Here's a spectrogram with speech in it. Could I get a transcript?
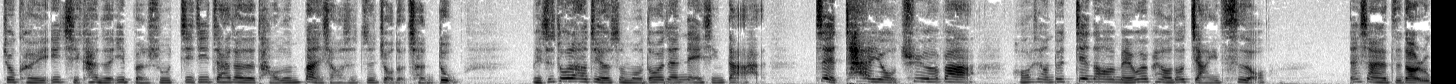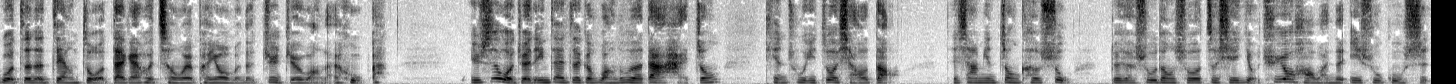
就可以一起看着一本书叽叽喳喳的讨论半小时之久的程度。每次多了解了什么，都会在内心大喊：“这也太有趣了吧！”好想对见到的每位朋友都讲一次哦。但想也知道，如果真的这样做，大概会成为朋友们的拒绝往来户吧。于是我决定在这个网络的大海中填出一座小岛，在上面种棵树，对着树洞说这些有趣又好玩的艺术故事。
